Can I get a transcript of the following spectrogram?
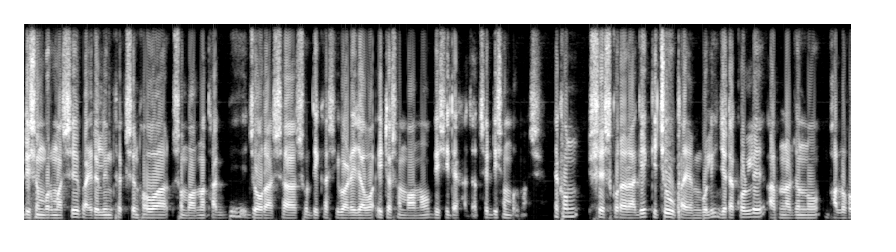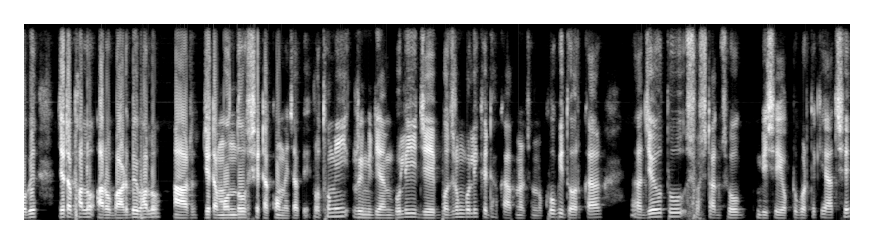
ডিসেম্বর মাসে ভাইরাল ইনফেকশন হওয়ার সম্ভাবনা থাকবে। জ্বর আসা সর্দি, কাশি বাড়ে যাওয়া, এটা সম্ভাবনাও বেশি দেখা যাচ্ছে ডিসেম্বর মাসে। এখন শেষ করার আগে কিছু উপায় আমি বলি, যেটা করলে আপনার জন্য ভালো হবে। যেটা ভালো আরও বাড়বে ভালো, আর যেটা মন্দ, সেটা কমে যাবে। প্রথমেই রেমিডি আমি বলি যে, বজরংবলীকে ডাকা আপনার জন্য খুবই দরকার। যেহেতু ষষ্ঠাক যোগ বিশে অক্টোবর থেকে আছে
